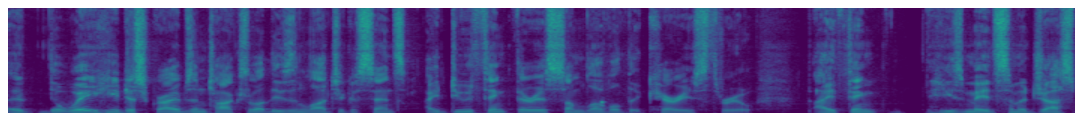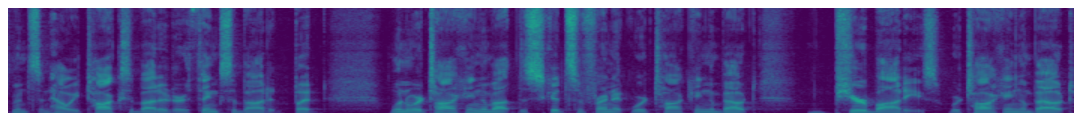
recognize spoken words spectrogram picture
it, the way he describes and talks about these in Logic of Sense, I do think there is some level that carries through. I think he's made some adjustments in how he talks about it or thinks about it. But when we're talking about the schizophrenic, we're talking about pure bodies. We're talking about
